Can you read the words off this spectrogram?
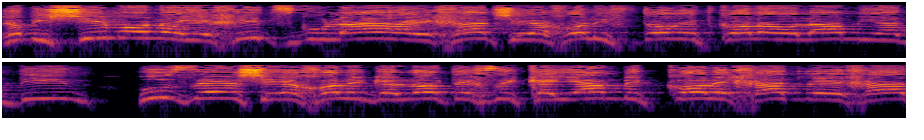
רבי שמעון היחיד סגולה, האחד שיכול לפתור את כל העולם מהדין, הוא זה שיכול לגלות איך זה קיים בכל אחד ואחד,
